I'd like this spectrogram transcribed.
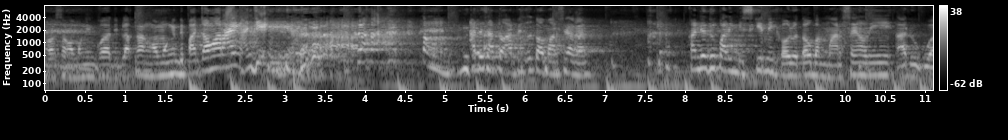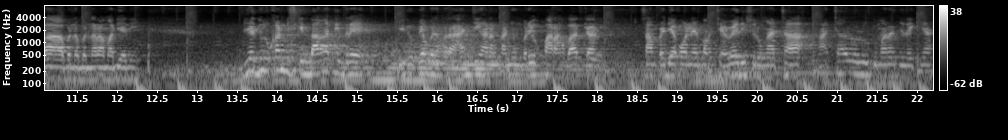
nggak usah ngomongin gua di belakang ngomongin di pancong orang anjing Ada satu artis itu tau Marcel kan? Kan dia tuh paling miskin nih kalau lu tahu Bang Marcel nih. Aduh gua bener-bener sama dia nih. Dia dulu kan miskin banget nih Dre. Hidupnya bener-bener anjing anak Tanjung Priuk parah banget kan. Sampai dia kalau nembak cewek disuruh ngaca. Ngaca lu lu gimana jeleknya?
